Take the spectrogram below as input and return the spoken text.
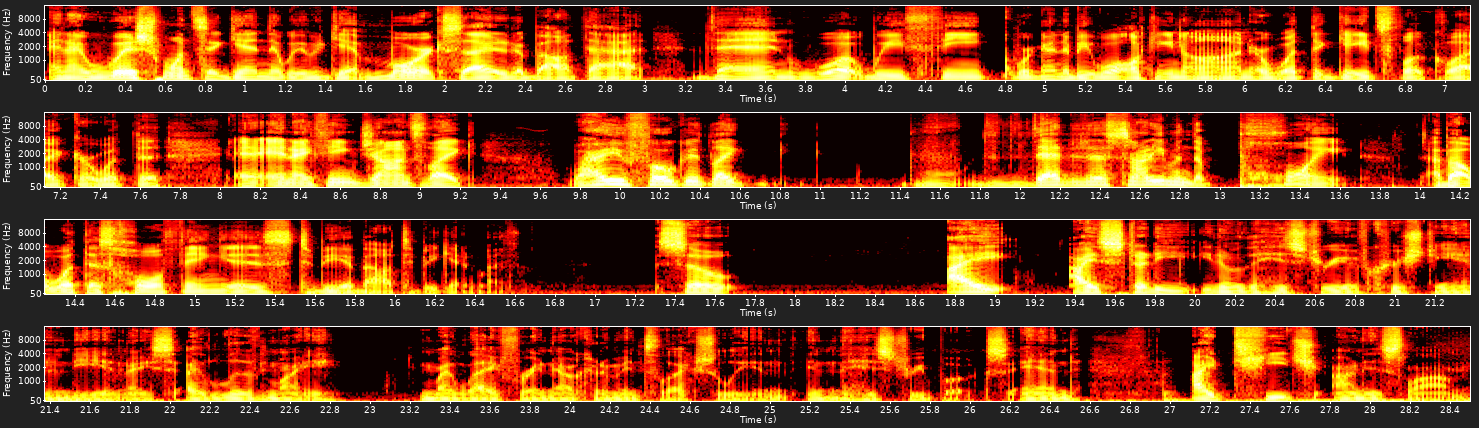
And I wish once again that we would get more excited about that than what we think we're going to be walking on or what the gates look like or what the. And, and I think John's like, why are you focused? Like, that that's not even the point about what this whole thing is to be about to begin with. So, I I study you know the history of Christianity and I, I live my my life right now kind of intellectually in, in the history books and I teach on Islam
